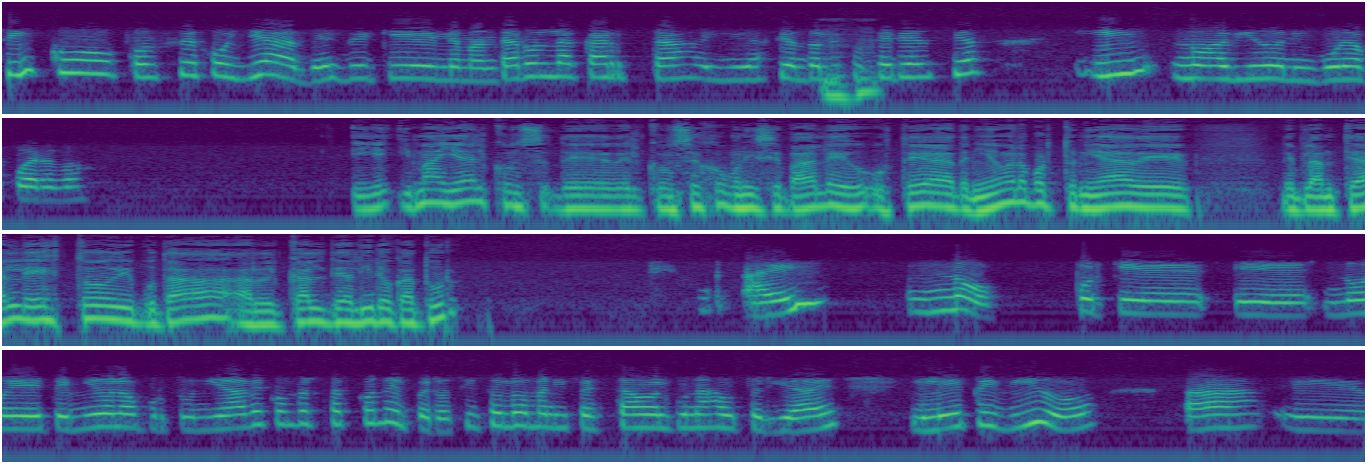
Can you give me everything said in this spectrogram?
cinco consejos ya desde que le mandaron la carta y haciéndole sugerencias y no ha habido ningún acuerdo. Y, y más allá del, del Consejo Municipal, eh, ¿usted ha tenido la oportunidad de, de plantearle esto, diputada, al alcalde Aliro Catur? A él no, porque eh, no he tenido la oportunidad de conversar con él, pero sí se lo he manifestado a algunas autoridades y le he pedido a, eh,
